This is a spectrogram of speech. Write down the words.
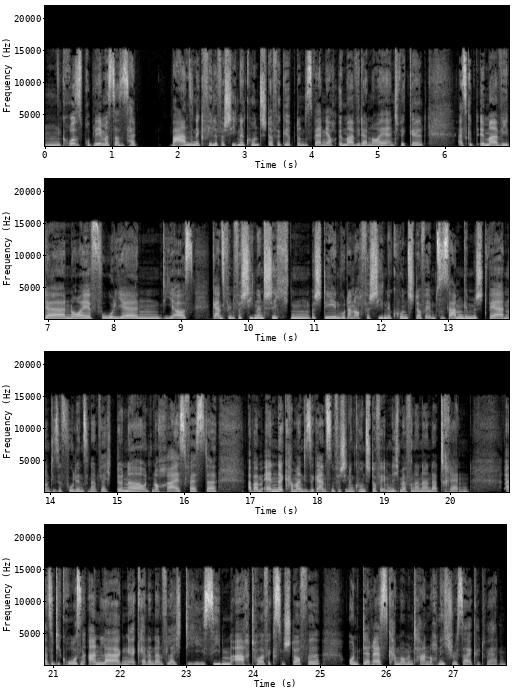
Ein großes Problem ist, dass es halt wahnsinnig viele verschiedene Kunststoffe gibt und es werden ja auch immer wieder neue entwickelt. Es gibt immer wieder neue Folien, die aus ganz vielen verschiedenen Schichten bestehen, wo dann auch verschiedene Kunststoffe eben zusammengemischt werden und diese Folien sind dann vielleicht dünner und noch reißfester, aber am Ende kann man diese ganzen verschiedenen Kunststoffe eben nicht mehr voneinander trennen. Also die großen Anlagen erkennen dann vielleicht die sieben, acht häufigsten Stoffe und der Rest kann momentan noch nicht recycelt werden.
